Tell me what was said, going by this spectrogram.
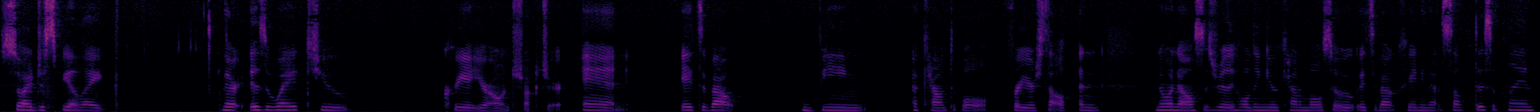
So I just feel like there is a way to create your own structure and it's about being accountable for yourself and no one else is really holding you accountable so it's about creating that self-discipline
